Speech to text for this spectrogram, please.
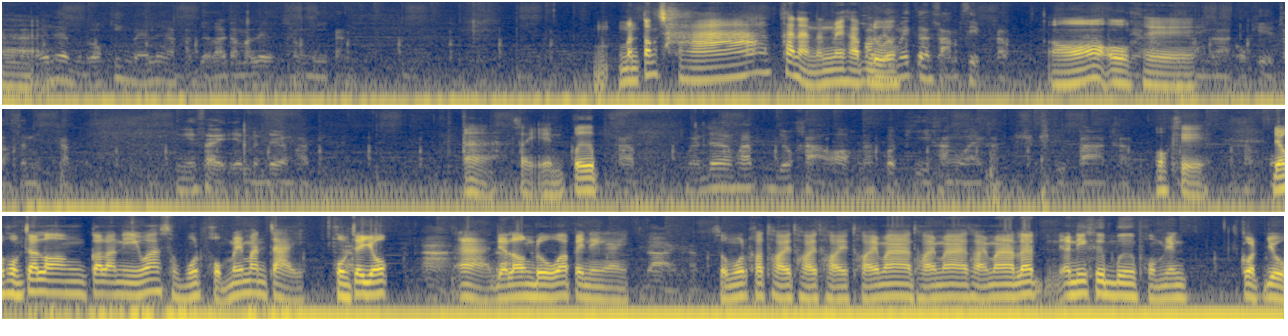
อ่าเรื่อยๆเหมือน walking ไปเรื่อยๆครับเดี๋ยวเราจะมาเลือกช่องนี้กัน มันต้องช้าขนาดนั้นไหมครับความหรือเร็ว่าวไม่เกิน30ครับ อ๋อโอเคทำได้โอเคจอดสนิทครับทีนี้ใส่เอ็นเหมือนเดิมครับ อ่าใส่เอ็นปุ๊บครับเหมือนเดิมครับยกขาออกแล้วกด P ค้างไว้ครับหรือปาร์ครับ โอเคครับเดี๋ยวผมจะลองกรณีว่าสมมุติผมไม่มั่นใจ ผมจะยกอ่าอ่าเดี๋ยวลองดูว่าเป็นยังไงได้ครับสมมุติเขาถอยถอยถอยถอยมาถอยมาถอยมาแล้วอันนี้คือมือผมยังกดอยู่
